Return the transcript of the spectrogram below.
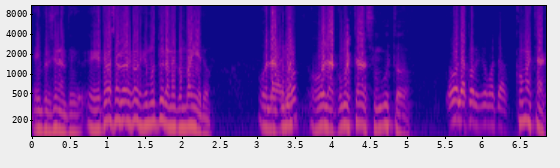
Es impresionante. Eh, te vas a hablar Jorge Motura, mi compañero. Hola. ¿cómo, hola, ¿cómo estás? Un gusto. hola Jorge cómo estás ¿Cómo estás?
